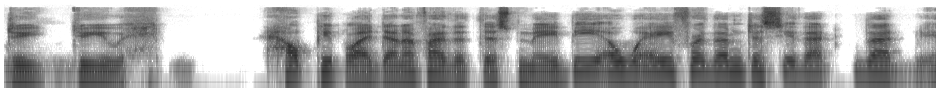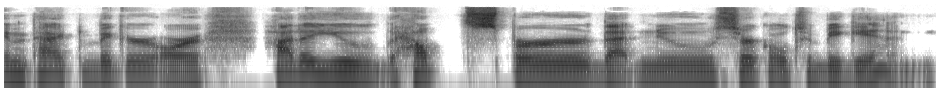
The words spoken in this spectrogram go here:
do do you help people identify that this may be a way for them to see that that impact bigger? Or how do you help spur that new circle to begin?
